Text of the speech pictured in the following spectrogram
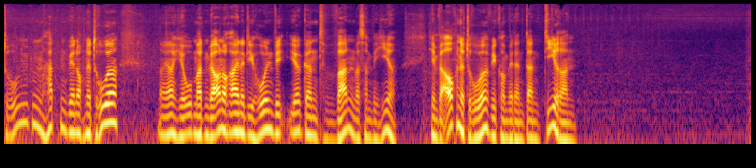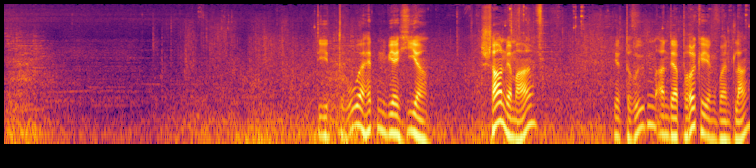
drüben hatten wir noch eine Truhe. Naja, hier oben hatten wir auch noch eine. Die holen wir irgendwann. Was haben wir hier? Hier haben wir auch eine Truhe. Wie kommen wir denn dann die ran? Die Truhe hätten wir hier. Schauen wir mal. Hier drüben an der Brücke irgendwo entlang.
